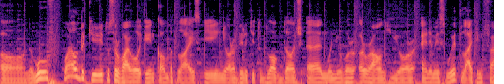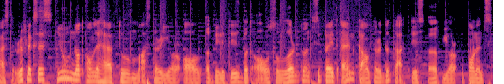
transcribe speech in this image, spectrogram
on the move, while the key to survival in combat lies in your ability to block, dodge and maneuver around your enemies with lightning fast reflexes. You not only have to master your own abilities but also learn to anticipate and counter the tactics of your opponents.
